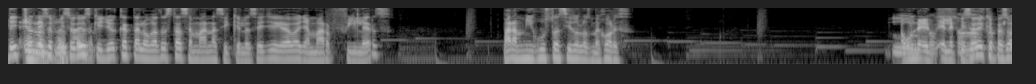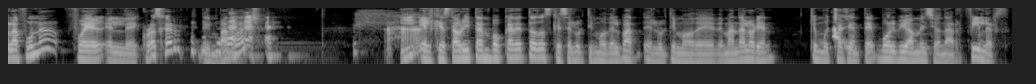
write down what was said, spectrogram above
De hecho, los Plus episodios también. que yo he catalogado estas semanas y que los he llegado a llamar fillers, para mi gusto han sido los mejores. el, episodio que empezó la funa fue el, el de Crosshair, de Bad Batch. Ajá. Y el que está ahorita en boca de todos, que es el último del Bad- el último de, de Mandalorian, que mucha gente volvió a mencionar fillers.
